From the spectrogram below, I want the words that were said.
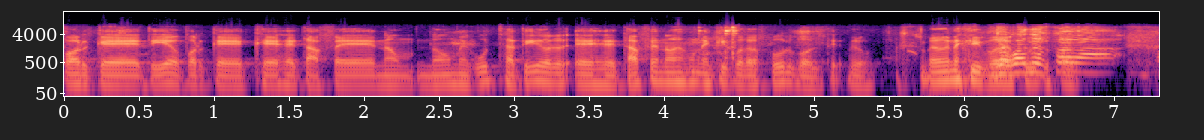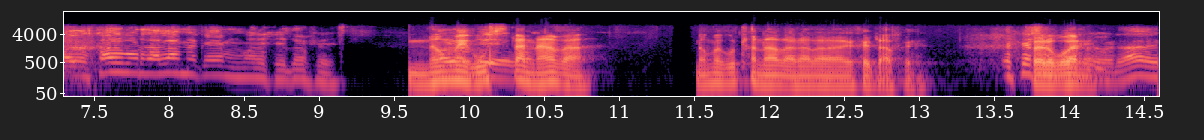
Porque, tío, porque es que Getafe no, no me gusta, tío. El Getafe no es un equipo de fútbol, tío. No es un equipo Yo de cuando fútbol. estaba, cuando estaba en Bordalás me caía muy mal el Getafe. No ahora me gusta nada. No me gusta nada, nada el Getafe. Es que Pero es un bueno. barrio, ¿verdad?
